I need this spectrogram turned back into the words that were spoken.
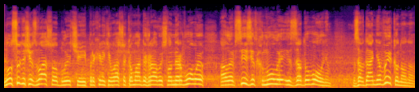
Ну, судячи з вашого обличчя і прихильників вашої команди, гра вийшла нервовою, але всі зітхнули із задоволенням. Завдання виконано.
